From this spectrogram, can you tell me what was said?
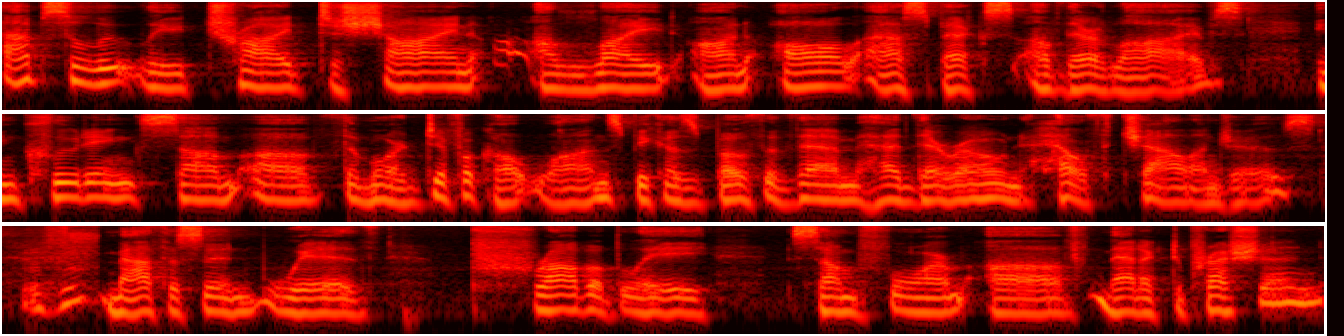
absolutely tried to shine a light on all aspects of their lives, including some of the more difficult ones, because both of them had their own health challenges. Mm-hmm. Matthiessen with probably some form of manic depression,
